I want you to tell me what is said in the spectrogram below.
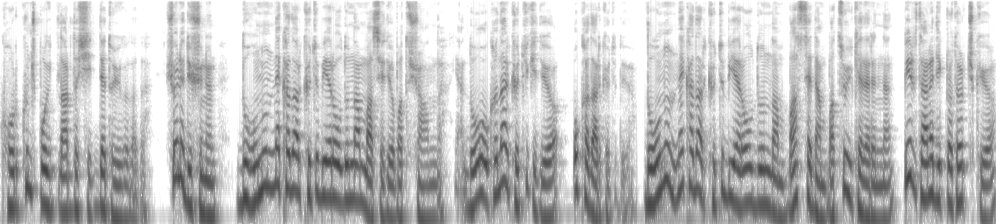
korkunç boyutlarda şiddet uyguladı. Şöyle düşünün, Doğu'nun ne kadar kötü bir yer olduğundan bahsediyor Batı şu anda. Yani Doğu o kadar kötü ki diyor, o kadar kötü diyor. Doğu'nun ne kadar kötü bir yer olduğundan bahseden Batı ülkelerinden bir tane diktatör çıkıyor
